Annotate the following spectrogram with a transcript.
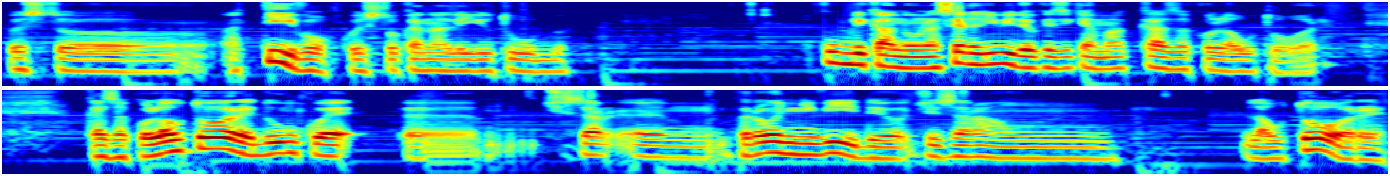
questo, attivo questo canale YouTube, pubblicando una serie di video che si chiama A casa con l'autore. Casa con l'autore dunque Ehm, sarà, eh, per ogni video ci sarà un, l'autore,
